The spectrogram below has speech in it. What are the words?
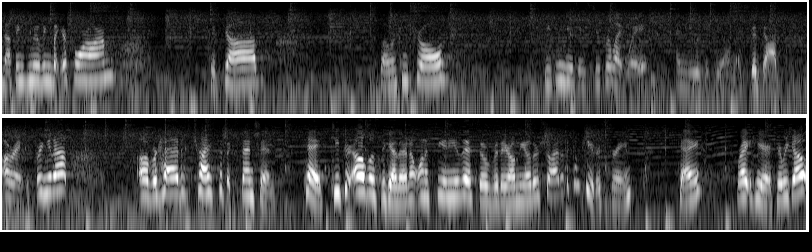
Nothing's moving but your forearm. Good job. Slow and controlled. You can be using super lightweight and you would be feeling this. Good job. All right, bring it up. Overhead, tricep extension. Okay, keep your elbows together. I don't want to see any of this over there on the other side of the computer screen. Okay, right here. Here we go.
